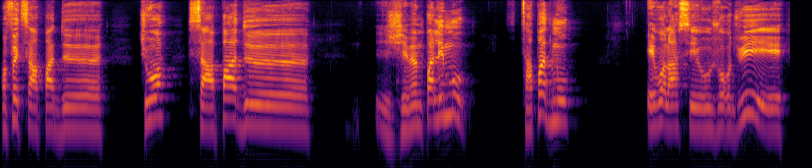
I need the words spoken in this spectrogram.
en fait, ça a pas de, tu vois, ça a pas de, j'ai même pas les mots. Ça a pas de mots. Et voilà, c'est aujourd'hui, et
